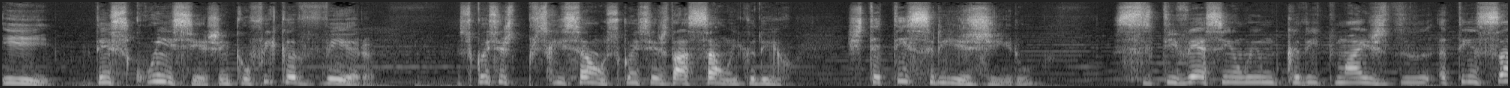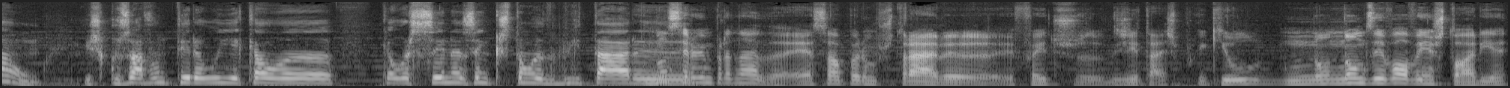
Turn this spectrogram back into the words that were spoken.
E tem sequências em que eu fico a ver sequências de perseguição, sequências de ação, e que eu digo, isto até seria giro se tivessem ali um bocadito mais de atenção. E escusavam de ter ali aquela, aquelas cenas em que estão a debitar. Não eh, servem para nada, é só para mostrar eh, efeitos digitais, porque aquilo não, não desenvolvem a história.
